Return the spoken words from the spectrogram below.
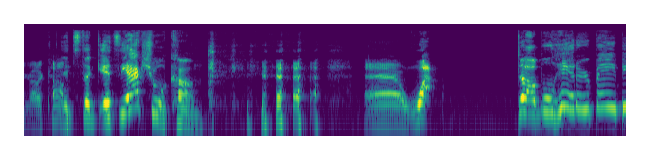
I got a cum. It's the it's the actual cum. and what? Double hitter, baby.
